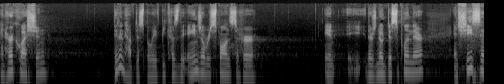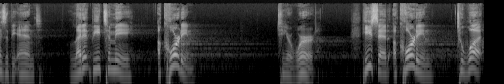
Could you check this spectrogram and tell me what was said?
and her question didn't have disbelief because the angel responds to her in there's no discipline there and she says at the end let it be to me according to your word he said according to what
